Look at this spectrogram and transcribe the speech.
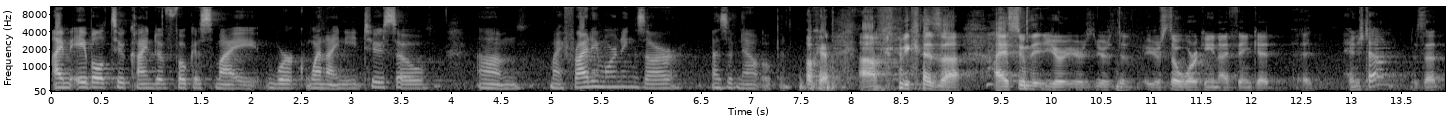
I'm able to kind of focus my work when I need to. So um, my Friday mornings are, as of now, open. Okay, um, because uh, I assume that you're, you're, you're, you're still working, I think, at, at Hingetown? Is that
